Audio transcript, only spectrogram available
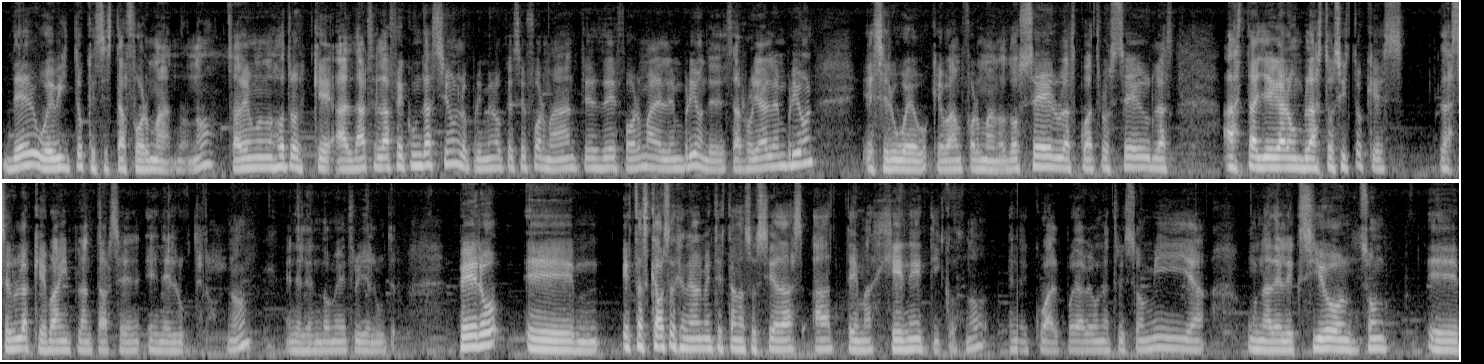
del huevito que se está formando, ¿no? Sabemos nosotros que al darse la fecundación, lo primero que se forma antes de formar el embrión, de desarrollar el embrión, es el huevo, que van formando dos células, cuatro células, hasta llegar a un blastocisto, que es la célula que va a implantarse en, el útero, ¿no? En el endometrio y el útero. Pero eh, estas causas generalmente están asociadas a temas genéticos, ¿no? en el cual puede haber una trisomía, una delección, son eh,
